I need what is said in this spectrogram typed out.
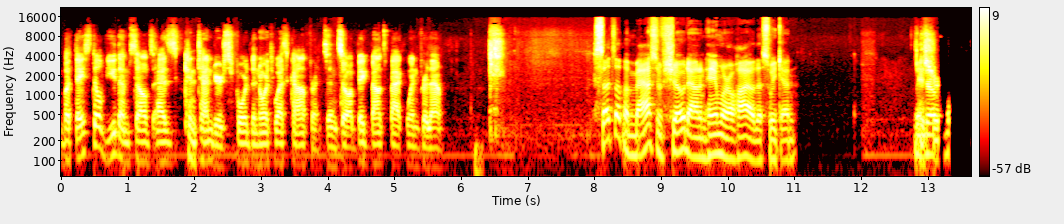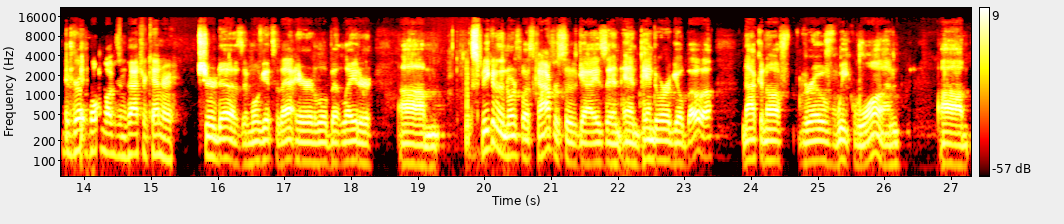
but they still view themselves as contenders for the Northwest Conference, and so a big bounce back win for them. Sets up a massive showdown in Hamler, Ohio this weekend. The, girl, the girl Bulldogs and Patrick Henry. Sure does, and we'll get to that here a little bit later. Um, speaking of the Northwest Conference, those guys and and Pandora Gilboa knocking off Grove week one. Um,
